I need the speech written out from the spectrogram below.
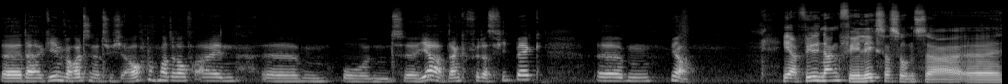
äh, da gehen wir heute natürlich auch noch mal drauf ein. Ähm, und äh, ja, danke für das Feedback. Ähm, ja, ja, vielen Dank, Felix, dass du uns da äh,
